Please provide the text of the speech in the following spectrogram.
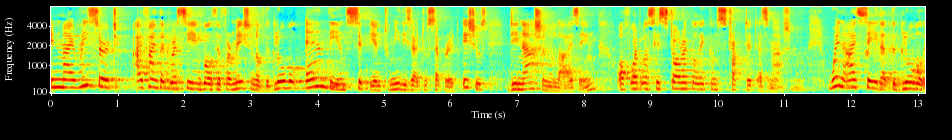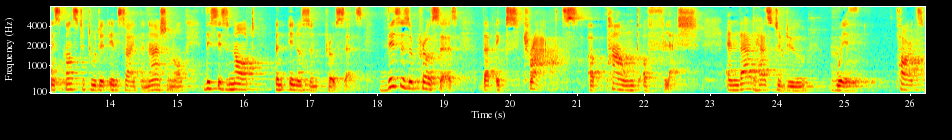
In my research, I find that we're seeing both the formation of the global and the incipient, to me, these are two separate issues, denationalizing of what was historically constructed as national. When I say that the global is constituted inside the national, this is not an innocent process. This is a process that extracts a pound of flesh, and that has to do with parts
